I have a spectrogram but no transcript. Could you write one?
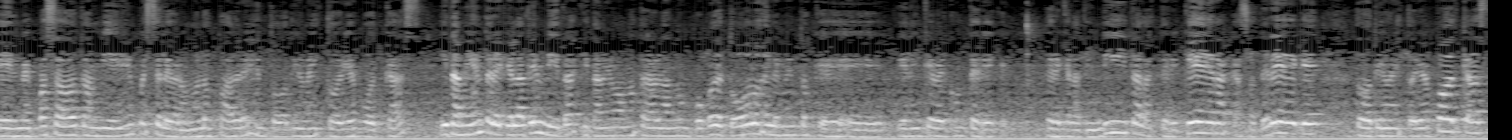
El mes pasado también pues celebramos los padres en Todo Tiene una Historia podcast y también Tereque la tiendita, aquí también vamos a estar hablando un poco de todos los elementos que eh, tienen que ver con Tereque. Tereque la tiendita, las terequeras, Casa Tereque, Todo Tiene una Historia podcast,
